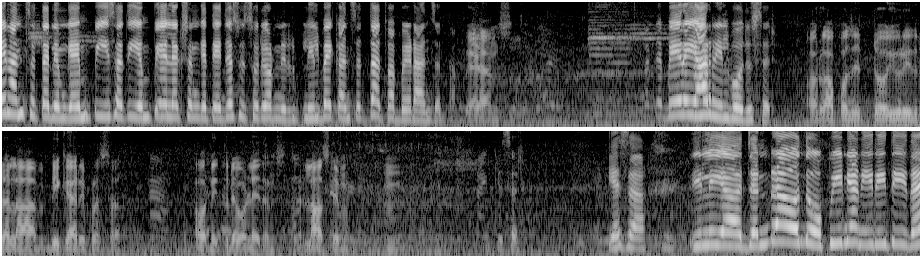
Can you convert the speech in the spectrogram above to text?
ಏನ್ ಅನ್ಸುತ್ತೆ ನಿಮ್ಗೆ? ಎಂ ಪಿ ಈ ಸತಿ ಎಂ ಪಿ ಎಲೆಕ್ಷನ್ಗೆ ತೇಜಸ್ವಿ ಸೂರ್ಯ ಅವ್ರು ನಿಲ್ ನಿಲ್ಬೇಕು ಅನ್ಸುತ್ತಾ ಅಥವಾ ಬೇಡ ಅನ್ಸುತ್ತಾ? ಬೇಡ ಅನ್ಸುತ್ತೆ. ಮತ್ತೆ ಬೇರೆ ಯಾರು ನಿಲ್ಬೋದು ಸರ್? ಅವ್ರಿಗೆ ಆಪೋಸಿಟ್ ಇವ್ರು ಇದ್ರಲ್ಲ ಬಿ ಕೆ ಹರಿಪ್ರಸಾದ್ ಅವ್ರು ನಿಂತರೆ ಒಳ್ಳೇದು ಅನಿಸುತ್ತೆ. ಲಾಸ್ಟ್ ಟೈಮ್ ಹ್ಞೂ ಥ್ಯಾಂಕ್ ಯು ಸರ್ ಎಸ್ ಇಲ್ಲಿಯ ಜನರ ಒಂದು ಒಪಿನಿಯನ್ ಈ ರೀತಿ ಇದೆ.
